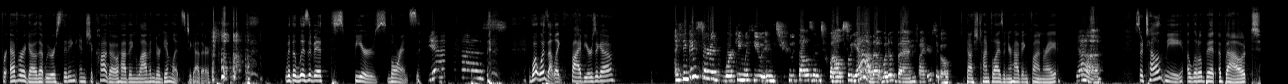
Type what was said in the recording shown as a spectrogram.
forever ago that we were sitting in Chicago having lavender gimlets together with Elizabeth Spears Lawrence. Yes. what was that, like five years ago? I think I started working with you in 2012. So, yeah, that would have been five years ago. Gosh, time flies when you're having fun, right? Yeah. So, tell me a little bit about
